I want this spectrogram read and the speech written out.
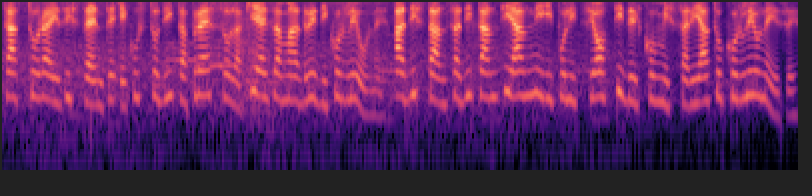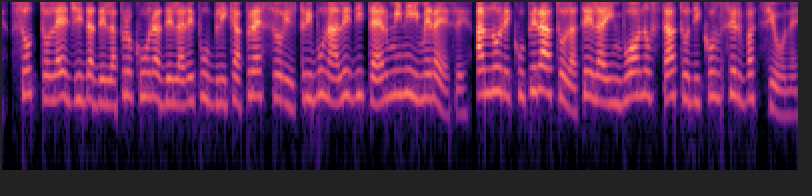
tattora esistente e custodita presso la Chiesa Madre di Corleone. A distanza di tanti anni i poliziotti del commissariato corleonese, sotto l'egida della Procura della Repubblica presso il Tribunale di Termini Imerese, hanno recuperato la tela in buono stato di conservazione.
